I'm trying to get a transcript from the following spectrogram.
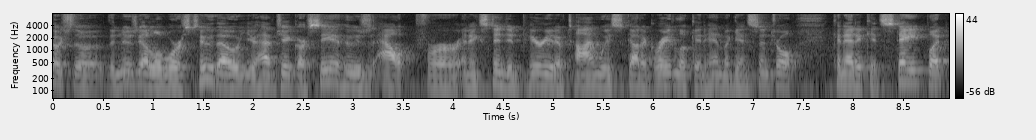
Coach, the, the news got a little worse too, though. You have Jake Garcia, who's out for an extended period of time. We got a great look at him against Central Connecticut State, but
